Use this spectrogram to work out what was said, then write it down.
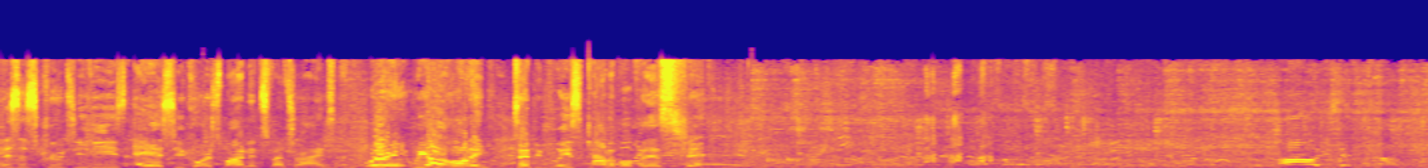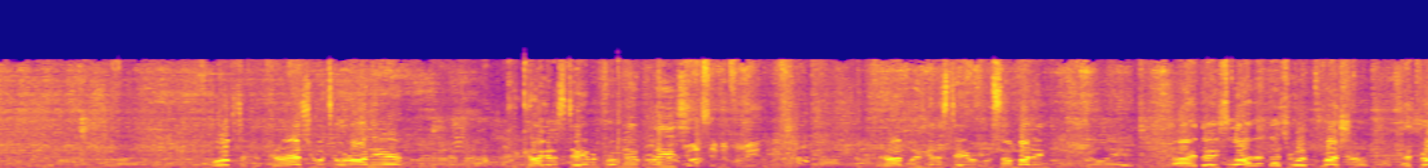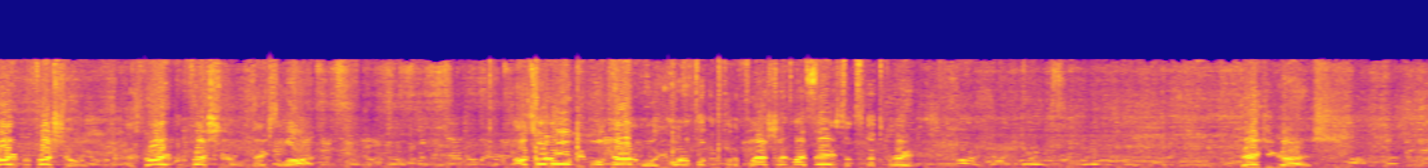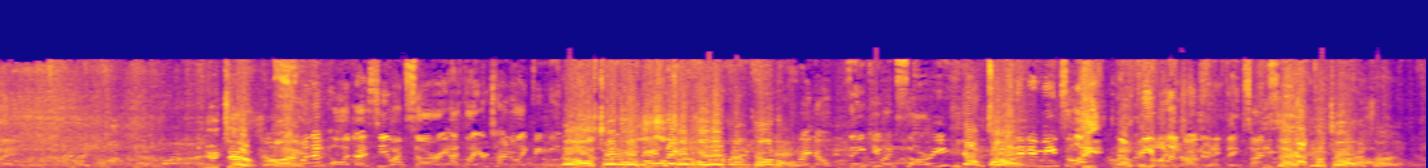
This is CR3W TV's ASU correspondent Spencer Hines. We're, we are holding Tempe Police accountable for this shit. Oh, he's hitting me up. Officer, can I ask you what's going on here? Can I get a statement from you, please? You want a statement from me? Can I please get a statement from somebody? Julian. All right, thanks a lot. That, that's really professional. That's very professional. That's very professional. Thanks a lot. I'm trying to hold people accountable. You want to fucking put a flashlight in my face? That's that's great. Thank you guys. You too. I want to apologize to you. I'm sorry. I thought you were trying to like be mean. No, I was trying to hold. I was trying to hold everybody accountable. I know. You. I'm sorry. It's all I didn't mean to like be belligerent or anything. So I'm sorry. Thank you. It's all right. It's all right.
